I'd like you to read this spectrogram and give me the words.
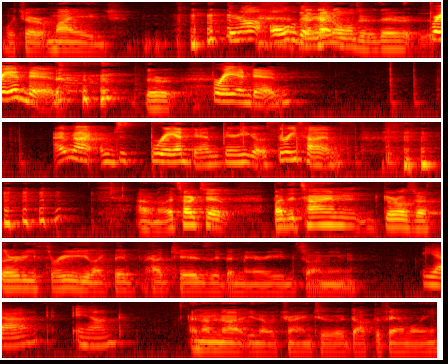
which are my age. They're not older. They're not older. They're Brandon. they're Brandon. I'm not, I'm just Brandon. There you go. Three times. I don't know. It's hard to. By the time girls are thirty three, like they've had kids, they've been married. So I mean, Yeah, and. and I'm not, you know, trying to adopt a family.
